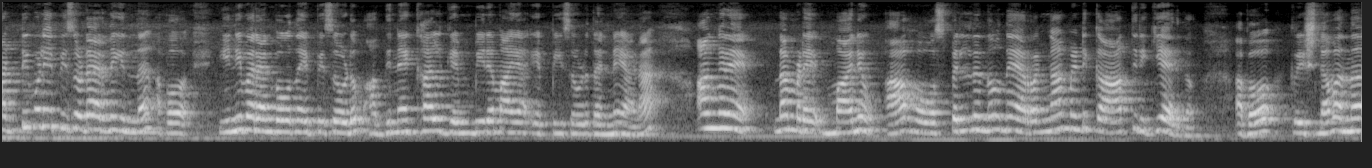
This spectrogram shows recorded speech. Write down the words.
അടിപൊളി എപ്പിസോഡായിരുന്നു ഇന്ന്. അപ്പോൾ ഇനി വരാൻ പോകുന്ന എപ്പിസോഡും അതിനേക്കാൾ ഗംഭീരമായ എപ്പിസോഡ് തന്നെയാണ്. അങ്ങനെ നമ്മുടെ മനു ആ ഹോസ്പിറ്റലിൽ നിന്ന് ഒന്ന് ഇറങ്ങാൻ വേണ്ടി കാത്തിരിക്കുകയായിരുന്നു. അപ്പോൾ കൃഷ്ണ വന്ന്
